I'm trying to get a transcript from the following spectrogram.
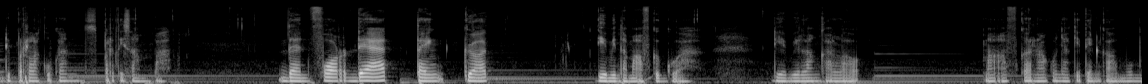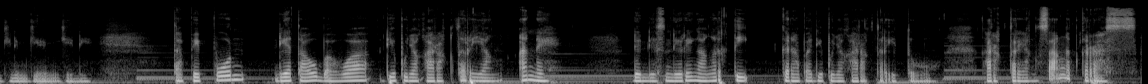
diperlakukan seperti sampah. Dan for that, thank God, dia minta maaf ke gua. Dia bilang kalau maaf karena aku nyakitin kamu begini begini begini. Tapi pun dia tahu bahwa dia punya karakter yang aneh. Dan dia sendiri nggak ngerti kenapa dia punya karakter itu. Karakter yang sangat keras.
